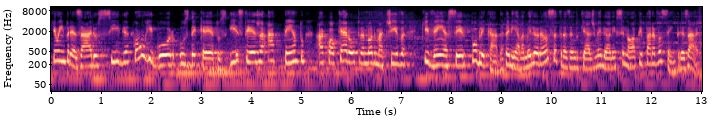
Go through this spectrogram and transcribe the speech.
que o empresário siga com rigor os decretos e esteja atento a qualquer outra normativa que venha a ser publicada. Daniela Melhorança trazendo o que há de melhor em Sinop para você, empresário.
